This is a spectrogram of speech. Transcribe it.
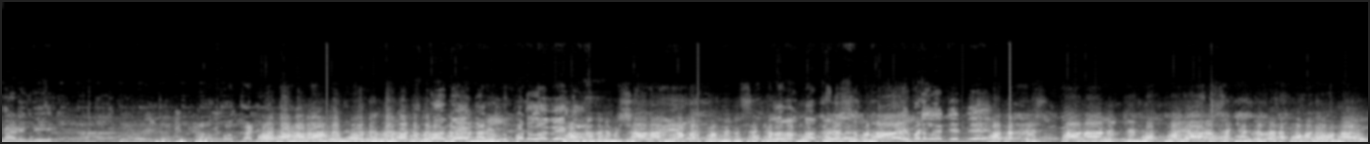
కాడింది ప్రథమ రౌండ్ మూడు వేల అడుగుల దూరాన్ని రెండు పట్టల వేగ. తొమ్మిది నిమిషాల ఇరవై తొమ్మిది సెకండ్ల పూర్తి చేసుకున్నాయి. పట్టలు కట్టేటివే మొదటి స్థానానికి ముప్పై ఆరు సెకండ్లు వెనకబడి ఉన్నాయి.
